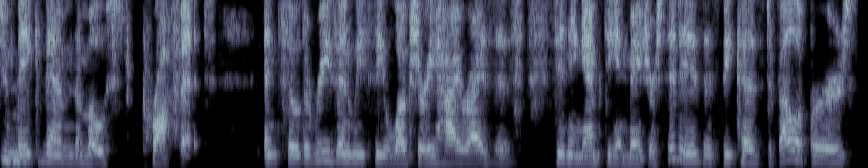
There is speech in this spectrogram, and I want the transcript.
to mm-hmm. make them the most profit. And so the reason we see luxury high rises sitting empty in major cities is because developers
